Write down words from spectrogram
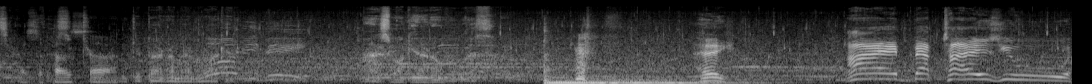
I suppose so. Get back on that rocket. Might as well get it over with. hey, I baptize you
